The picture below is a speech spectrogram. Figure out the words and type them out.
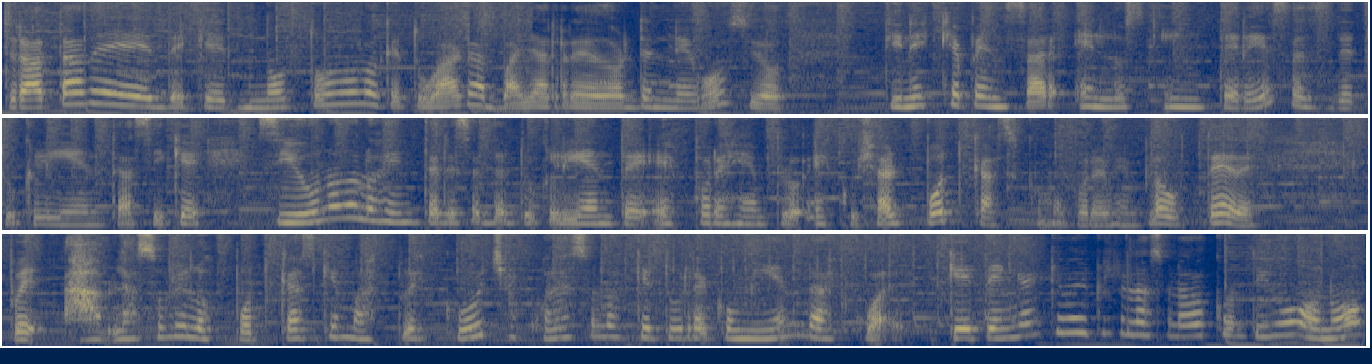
trata de, de que no todo lo que tú hagas vaya alrededor del negocio. Tienes que pensar en los intereses de tu cliente. Así que si uno de los intereses de tu cliente es, por ejemplo, escuchar podcasts, como por ejemplo ustedes, pues habla sobre los podcasts que más tú escuchas, cuáles son los que tú recomiendas, que tengan que ver relacionados contigo o no.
